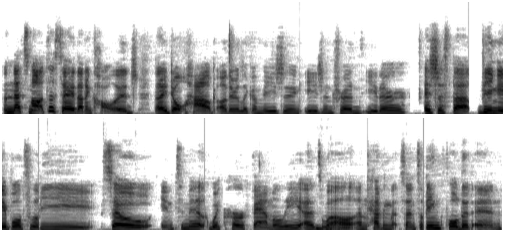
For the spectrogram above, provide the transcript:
and that's not to say that in college that I don't have other like amazing Asian friends either. It's just that being able to be so intimate with her family as mm-hmm. well and having that sense of being folded in,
